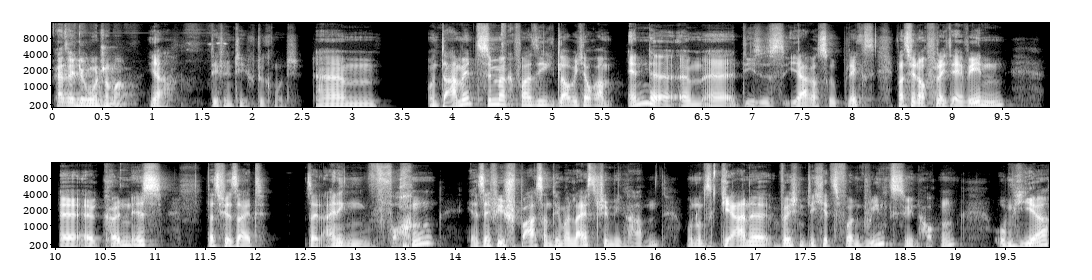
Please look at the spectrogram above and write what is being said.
Herzlichen Glückwunsch schon mal. Ja, definitiv Glückwunsch. Ähm, und damit sind wir quasi, glaube ich, auch am Ende ähm, äh, dieses Jahresrückblicks. Was wir noch vielleicht erwähnen äh, äh, können, ist, dass wir seit, seit einigen Wochen ja sehr viel Spaß am Thema Livestreaming haben und uns gerne wöchentlich jetzt von Greenscreen hocken, um hier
